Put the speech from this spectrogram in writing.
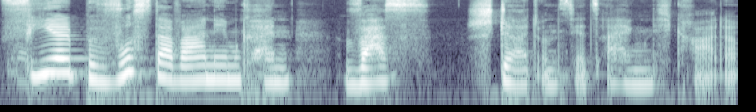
viel bewusster wahrnehmen können, was stört uns jetzt eigentlich gerade?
